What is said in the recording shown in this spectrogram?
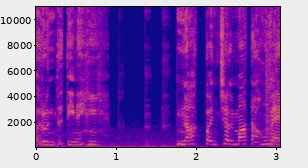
अरुंधति नहीं। नाग पंचल माता हूँ मैं।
